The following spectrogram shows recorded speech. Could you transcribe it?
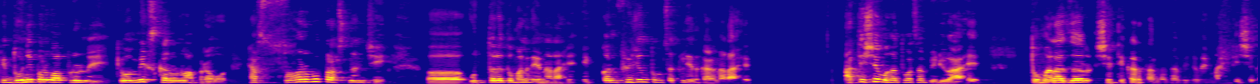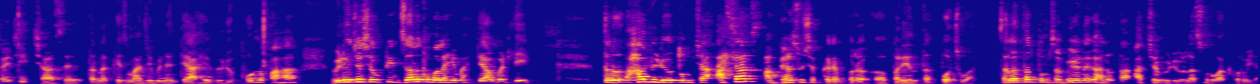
की दोन्ही पण वापरू नये किंवा मिक्स करून वापरावं ह्या सर्व प्रश्नांची उत्तरं तुम्हाला देणार आहे. एक कन्फ्युजन तुमचं क्लिअर करणार आहे. अतिशय महत्त्वाचा व्हिडिओ आहे. तुम्हाला जर शेती करताना नवीन नवीन माहिती शिकायची इच्छा असेल तर नक्कीच माझी विनंती आहे व्हिडिओ पूर्ण पहा. व्हिडिओच्या शेवटी जर तुम्हाला ही माहिती आवडली तर हा व्हिडिओ तुमच्या अशाच अभ्यासू शेतकऱ्यांपर्यंत पोहोचवा. चला तर तुमचा वेळ न घालवता आजच्या व्हिडिओला सुरुवात करूया.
